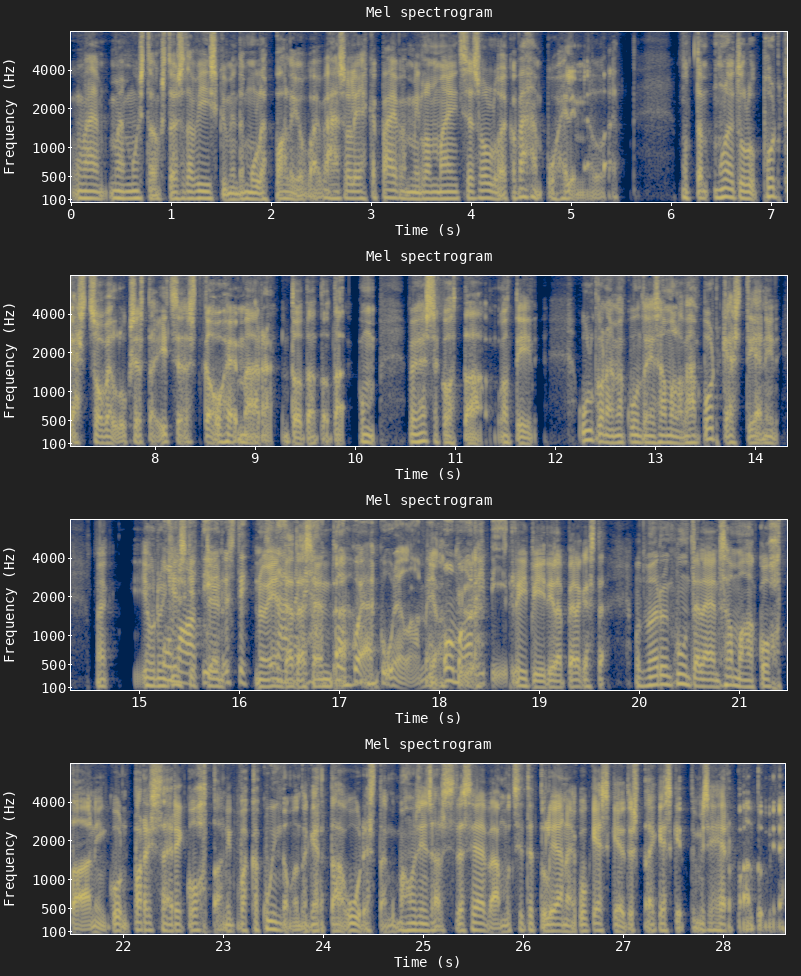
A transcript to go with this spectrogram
mä en, mä en muista, onko toi 150 mulle paljon vai vähän. Se oli ehkä päivä, milloin mä itse asiassa ollut aika vähän puhelimella. Et, mutta mulle ei tullut podcast-sovelluksesta itse asiassa kauhean määrä. Tota, tota, kun me yhdessä kohtaa oltiin ulkona ja mä kuuntelin samalla vähän podcastia, niin mä jouduin Omaa keskittyä. tietysti. No en tätä sentään. Koko ajan kuunnellaan meidän Joo, omaa kyllä. ripiiriä. Repeatillä pelkästään. Mutta mä joudun kuuntelemaan samaa kohtaa niin kuin parissa eri kohtaa, niin kuin vaikka kuinka monta kertaa uudestaan, kun mä haluaisin saada sitä selvää, mutta sitten tuli aina joku keskeytys tai keskittymisen herpaantuminen.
